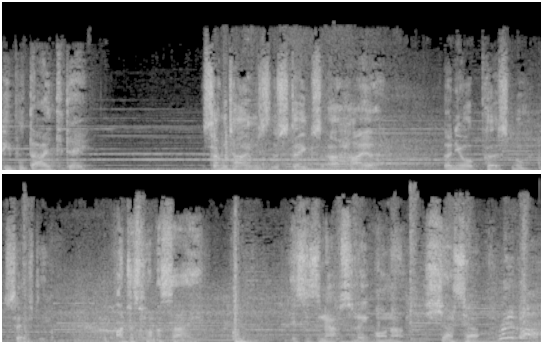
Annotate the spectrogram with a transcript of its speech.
People died today. Sometimes the stakes are higher than your personal safety. I just want to say, this is an absolute honor. Shut up. River!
